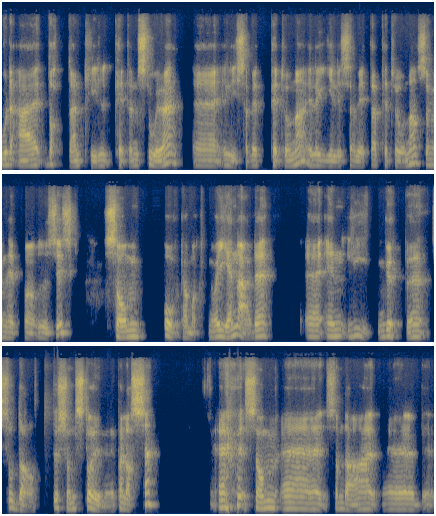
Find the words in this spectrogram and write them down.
hvor det er datteren til Peter den store, eh, Elisabeth Petrona, eller Elisaveta Petrona som hun het på russisk, som overtar makten. Og igjen er det en liten gruppe soldater som stormer palasset Eh, som, eh, som, da eh,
